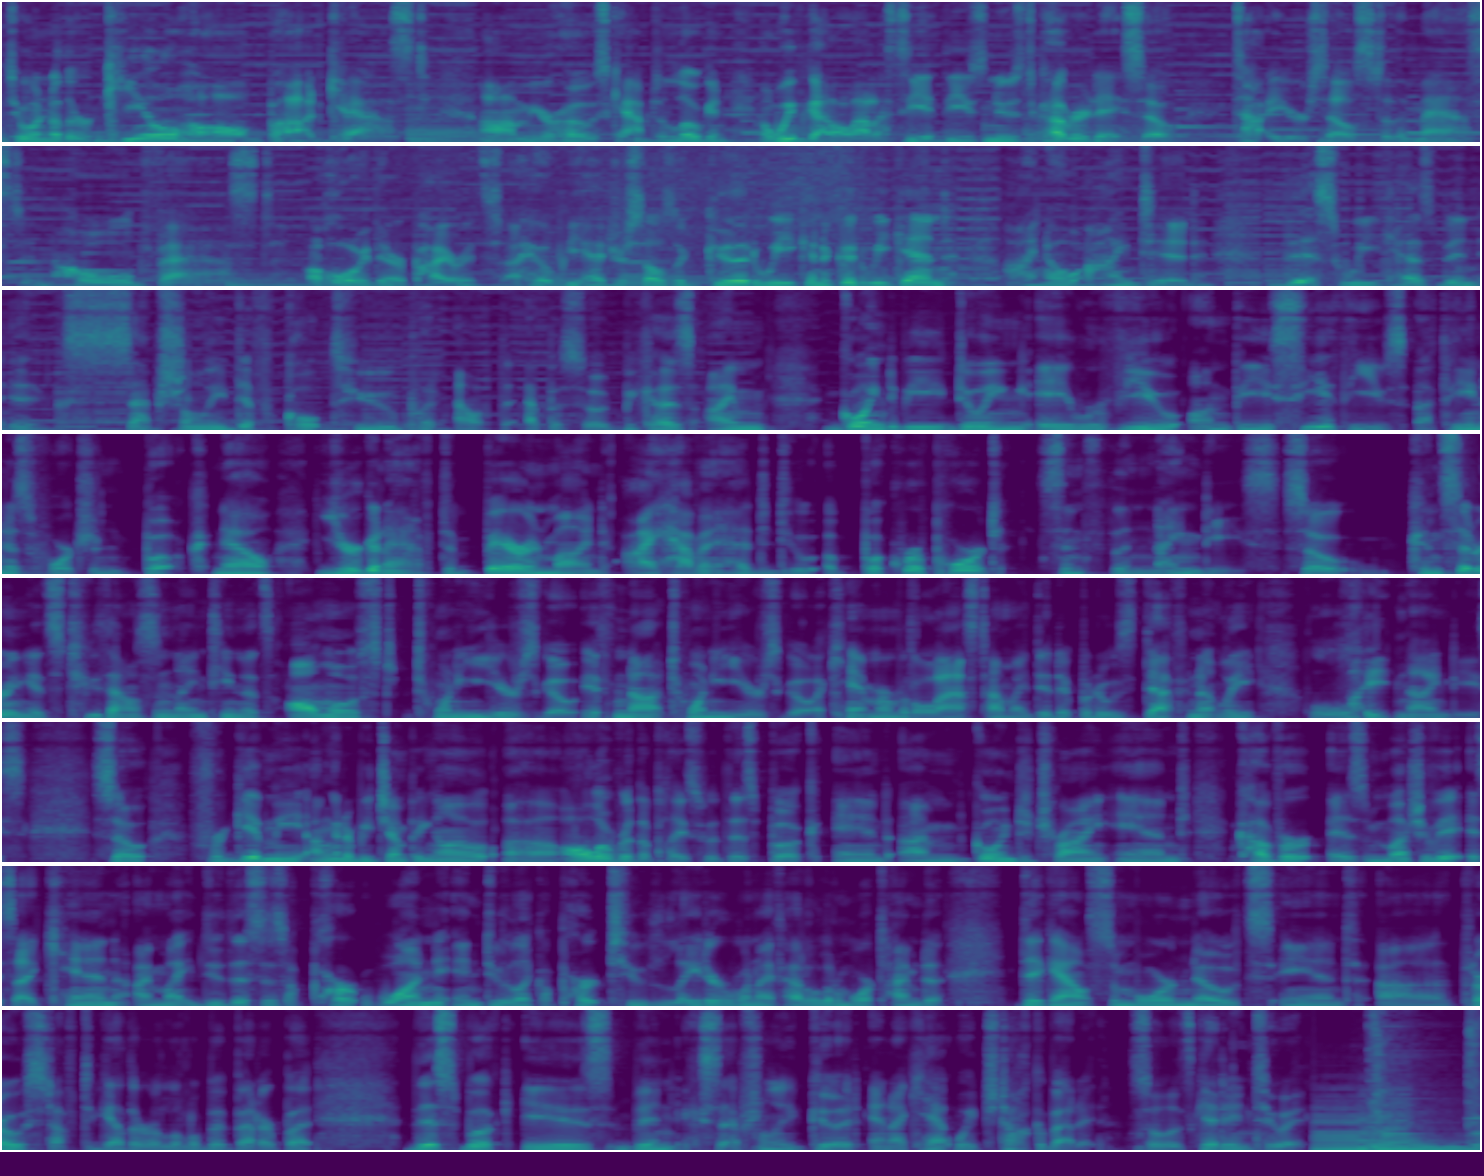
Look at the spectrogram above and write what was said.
welcome to another Keel Haul podcast. I'm your host, Captain Logan, and we've got a lot of Sea of Thieves news to cover today, so tie yourselves to the mast and hold fast. Ahoy there, pirates. I hope you had yourselves a good week and a good weekend. I know I did. This week has been exceptionally difficult to put out the episode because I'm going to be doing a review on the Sea of Thieves Athena's Fortune book. Now, you're going to have to bear in mind, I haven't had to do a book report since the 90s. So, considering it's 2019, that's almost 20 years ago, if not 20 years ago. I can't remember the last time I did it, but it was definitely late 90s. So, forgive me, I'm going to be jumping all, uh, all over the place with this book, and I'm going to try and cover as much of it as I can. I might do this as a part one and do like a part two later when I've had a little more time to dig out some more notes and uh, throw stuff together a little bit better. But this book has been exceptionally good, and I can't wait to talk about it. So let's get into it.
